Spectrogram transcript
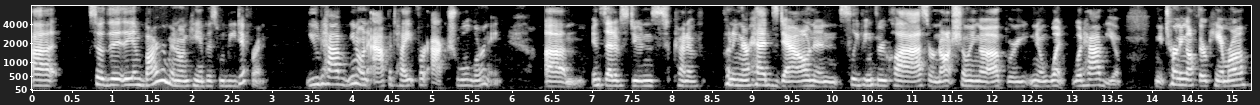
Uh, so the, the environment on campus would be different. You'd have, you know, an appetite for actual learning um, instead of students kind of putting their heads down and sleeping through class or not showing up or you know what what have you, you know, turning off their camera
